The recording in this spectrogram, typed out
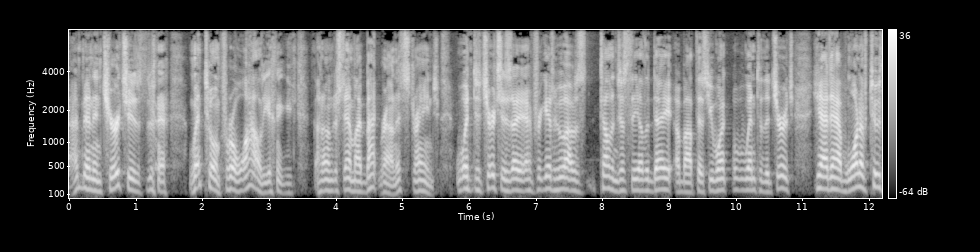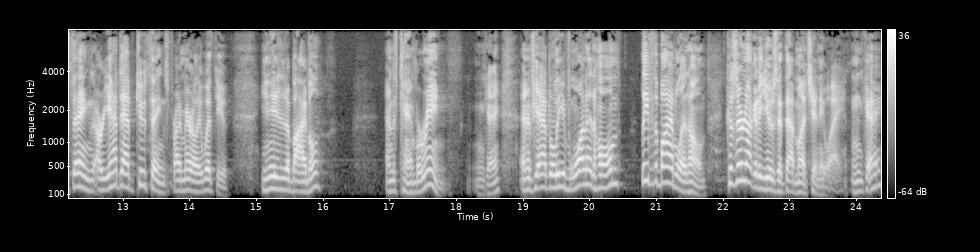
I've been in churches, went to them for a while. You got to understand my background. It's strange. Went to churches. I, I, forget who I was telling just the other day about this. You went, went to the church. You had to have one of two things, or you had to have two things primarily with you. You needed a Bible and a tambourine. Okay, and if you had to leave one at home, leave the Bible at home because they're not going to use it that much anyway. Okay,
